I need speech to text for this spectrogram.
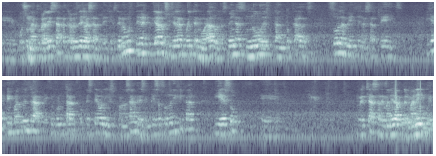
eh, por su naturaleza a través de las arterias. Debemos tener cuidado si se dan cuenta en morado, las venas no están tocadas, solamente las arterias. Y ya en cuanto entra en contacto este Onix con la sangre se empieza a solidificar y eso eh, rechaza de manera permanente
